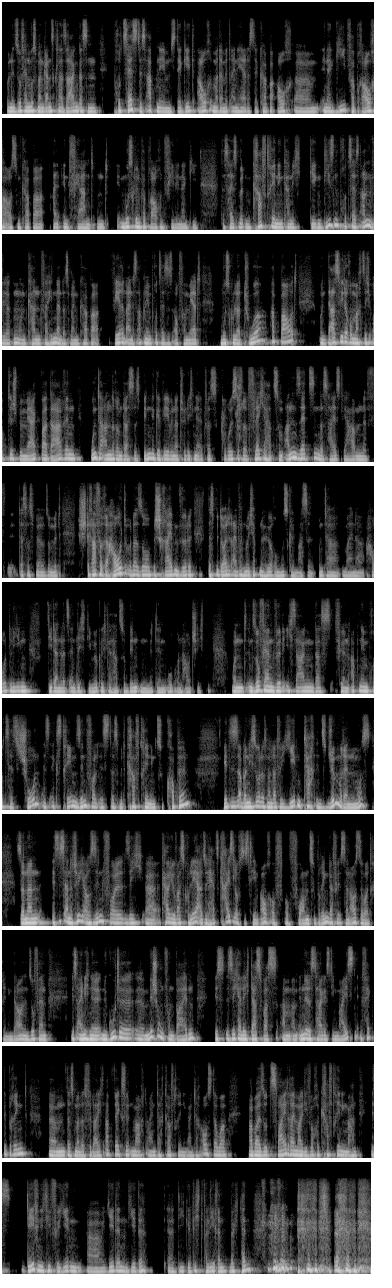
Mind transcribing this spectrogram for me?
Und insofern muss man ganz klar sagen, dass ein Prozess des Abnehmens, der geht auch immer damit einher, dass der Körper auch ähm, Energieverbraucher aus dem Körper entfernt und Muskeln verbrauchen viel Energie. Das heißt, mit einem Krafttraining kann ich gegen diesen Prozess anwirken und kann verhindern, dass mein Körper während eines Abnehmprozesses auch vermehrt Muskulatur abbaut. Und das wiederum macht sich optisch bemerkbar darin, unter anderem, dass das Bindegewebe natürlich eine etwas größere Fläche hat zum Ansetzen. Das heißt, wir haben eine, das, was man so mit straffere Haut oder so beschreiben würde. Das bedeutet einfach nur, ich habe eine höhere Muskelmasse unter meiner Haut liegen, die dann letztendlich die Möglichkeit hat zu binden mit den oberen Hautschichten. Und insofern würde ich sagen, dass für einen Abnehmenprozess schon es extrem sinnvoll ist, das mit Krafttraining zu koppeln Jetzt ist es aber nicht so, dass man dafür jeden Tag ins Gym rennen muss, sondern es ist natürlich auch sinnvoll, sich äh, kardiovaskulär, also Herz-Kreislauf-System auch auf, auf Form zu bringen. Dafür ist dann Ausdauertraining da. Und insofern ist eigentlich eine, eine gute äh, Mischung von beiden, ist, ist sicherlich das, was am, am Ende des Tages die meisten Effekte bringt, ähm, dass man das vielleicht abwechselnd macht, einen Tag Krafttraining, einen Tag Ausdauer. Aber so zwei, dreimal die Woche Krafttraining machen, ist definitiv für jeden, äh, jeden und jede die Gewicht verlieren möchten,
